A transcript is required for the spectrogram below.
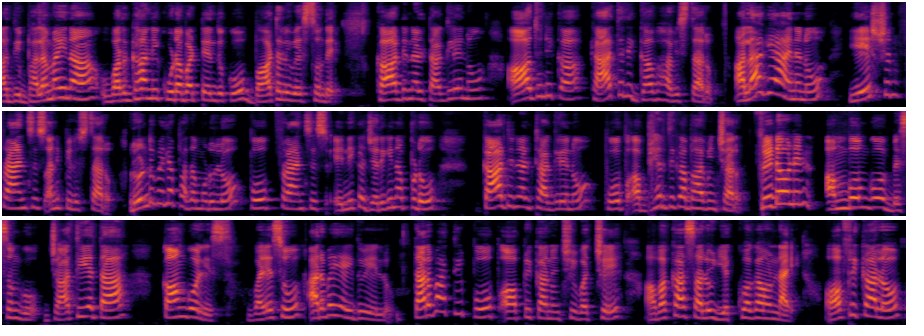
అది బలమైన వర్గాన్ని కూడబట్టేందుకు బాటలు వేస్తుంది. కార్డినల్ టగ్లేను ఆధునిక క్యాథలిక్గా భావిస్తారు. అలాగే ఆయనను ఏషియన్ ఫ్రాన్సిస్ అని పిలుస్తారు. రెండు వేల పదమూడులో పోప్ ఫ్రాన్సిస్ ఎన్నిక జరిగినప్పుడు కార్డినల్ టగ్లేను పోప్ అభ్యర్థిగా భావించారు. ఫ్రిడోలిన్ అంబోంగో బెసంగు జాతీయత కాంగోలిస్ వయసు అరవై ఐదు ఏళ్ళు. తర్వాతి పోప్ ఆఫ్రికా నుంచి వచ్చే అవకాశాలు ఎక్కువగా ఉన్నాయి. ఆఫ్రికాలో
